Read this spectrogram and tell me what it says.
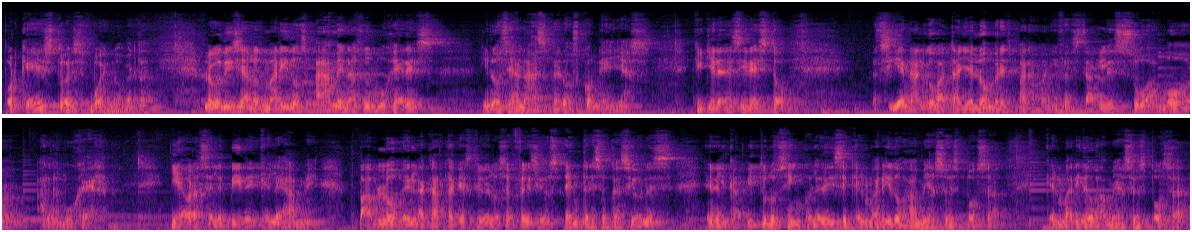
porque esto es bueno, ¿verdad? Luego dice a los maridos, amen a sus mujeres y no sean ásperos con ellas. ¿Qué quiere decir esto? Si en algo batalla el hombre es para manifestarle su amor a la mujer. Y ahora se le pide que le ame. Pablo en la carta que escribe a los Efesios en tres ocasiones en el capítulo 5 le dice que el marido ame a su esposa, que el marido ame a su esposa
